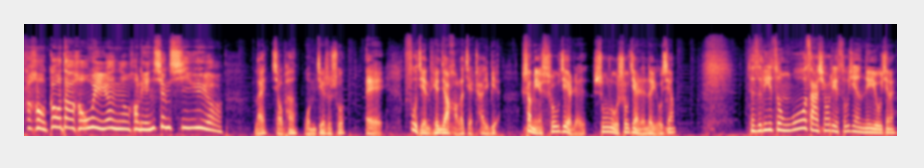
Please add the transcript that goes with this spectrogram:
他好高大，好伟岸啊，好怜香惜玉啊。来，小潘，我们接着说。哎，附件添加好了，检查一遍，上面收件人输入收件人的邮箱。但是李总，我咋晓得收件人的邮箱呢？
